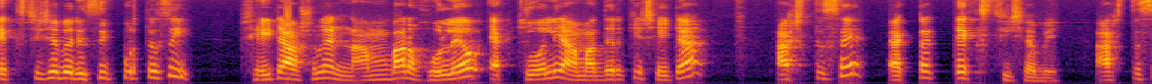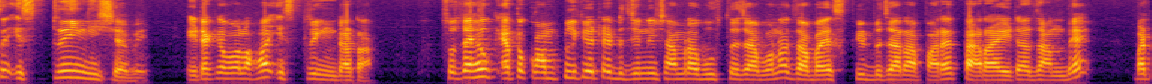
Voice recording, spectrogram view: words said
টেক্সট হিসেবে রিসিভ করতেছি, সেইটা আসলে নাম্বার হলেও অ্যাকচুয়ালি আমাদেরকে সেইটা আসতেছে একটা টেক্সট হিসাবে, আসতেছে স্ট্রিং হিসাবে। এটাকে বলা হয় স্ট্রিং ডাটা সো যাই হোক এত কমপ্লিকেটেড জিনিস আমরা বুঝতে যাব না জাভা স্ক্রিপ্ট যারা পারে তারা এটা জানবে বাট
